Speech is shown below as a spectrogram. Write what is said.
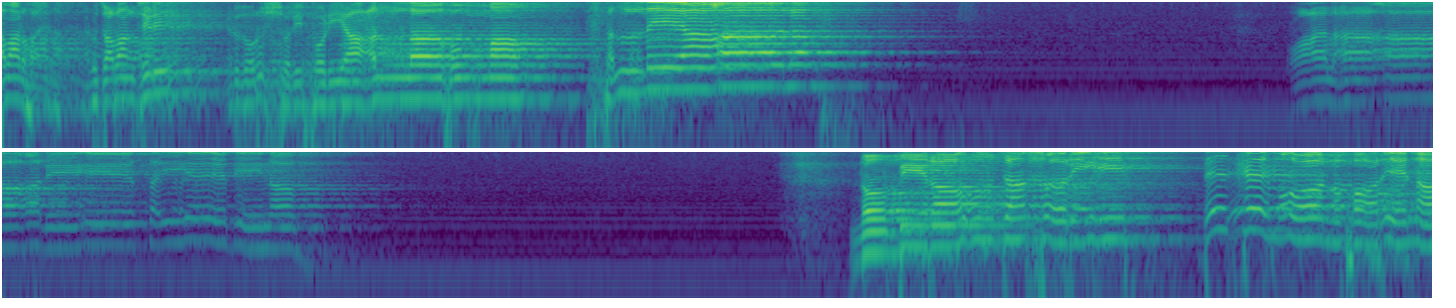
আমার ভাই, একটু জবান ছেড়ে, একটু দরুদ শরীফ পড়িয়া আল্লাহ আল্লাহ سيدنا নবীরা শরীফ দেখে মন ভরে না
